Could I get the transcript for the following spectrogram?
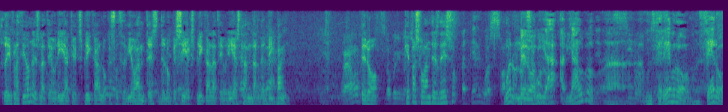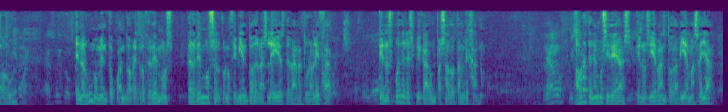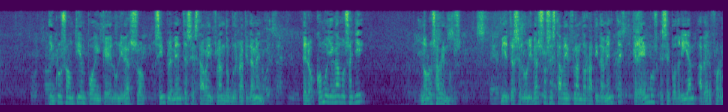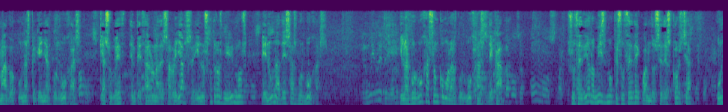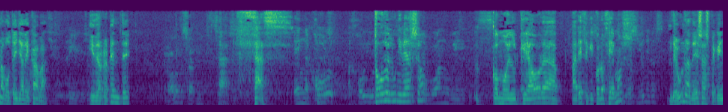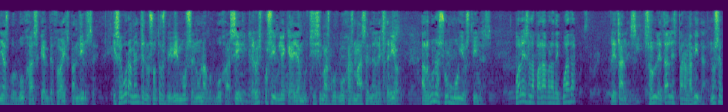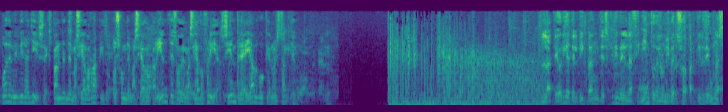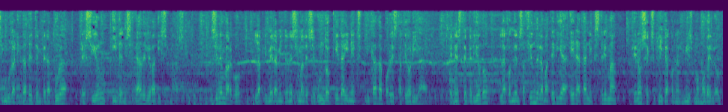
La inflación es la teoría que explica lo que sucedió antes de lo que sí explica la teoría estándar del Big Bang. Pero, ¿qué pasó antes de eso? Bueno, no Pero es había, había algo, uh, un cerebro, un cero. Un... En algún momento, cuando retrocedemos, perdemos el conocimiento de las leyes de la naturaleza que nos pueden explicar un pasado tan lejano. Ahora tenemos ideas que nos llevan todavía más allá, incluso a un tiempo en que el universo simplemente se estaba inflando muy rápidamente. Pero ¿cómo llegamos allí? No lo sabemos. Mientras el universo se estaba inflando rápidamente, creemos que se podrían haber formado unas pequeñas burbujas que a su vez empezaron a desarrollarse y nosotros vivimos en una de esas burbujas. Y las burbujas son como las burbujas de cava. Sucedió lo mismo que sucede cuando se descorcha una botella de cava y de repente... ¡Zas! Todo el universo, como el que ahora parece que conocemos, de una de esas pequeñas burbujas que empezó a expandirse. Y seguramente nosotros vivimos en una burbuja así, pero es posible que haya muchísimas burbujas más en el exterior. Algunas son muy hostiles. ¿Cuál es la palabra adecuada? Letales. Son letales para la vida. No se puede vivir allí. Se expanden demasiado rápido. O son demasiado calientes o demasiado frías. Siempre hay algo que no está bien. La teoría del Big Bang describe el nacimiento del universo a partir de una singularidad de temperatura, presión y densidad elevadísimas. Sin embargo, la primera millonésima de segundo queda inexplicada por esta teoría. En este periodo, la condensación de la materia era tan extrema que no se explica con el mismo modelo.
